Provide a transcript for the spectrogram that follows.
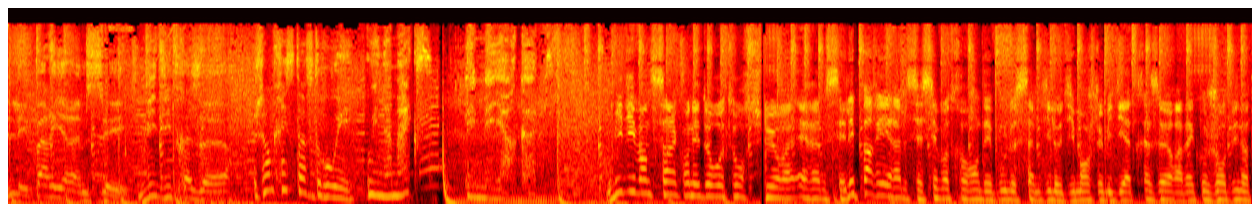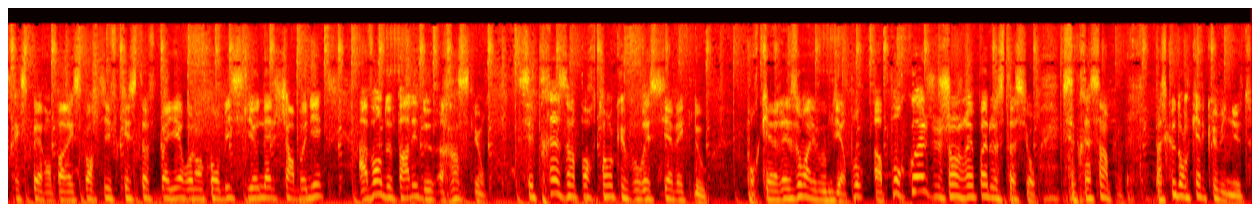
Les paris RMC, midi 13h. Jean-Christophe Drouet, Winamax, les meilleurs cotes. Midi 25, on est de retour sur RMC. Les paris RMC, c'est votre rendez-vous le samedi, le dimanche de midi à 13h avec aujourd'hui notre expert en paris sportif Christophe Payet, Roland Courbis, Lionel Charbonnier. Avant de parler de Reims-Lyon, c'est très important que vous restiez avec nous. Pour quelle raison allez-vous me dire? Pour- alors pourquoi je ne changerai pas de station? C'est très simple. Parce que dans quelques minutes,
